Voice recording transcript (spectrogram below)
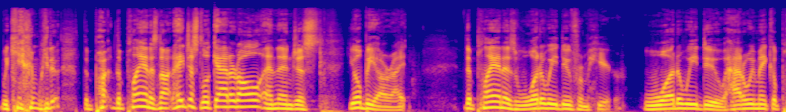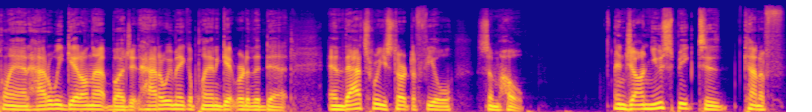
We can't. We don't, the the plan is not. Hey, just look at it all and then just you'll be all right. The plan is what do we do from here? What do we do? How do we make a plan? How do we get on that budget? How do we make a plan to get rid of the debt? And that's where you start to feel some hope. And John, you speak to kind of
